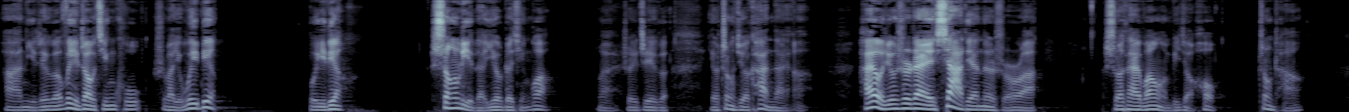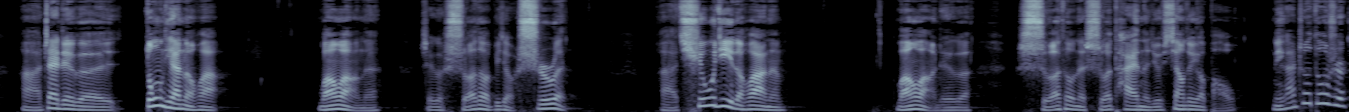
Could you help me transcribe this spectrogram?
啊，你这个胃照金枯是吧？有胃病，不一定，生理的也有这情况，哎，所以这个要正确看待啊。还有就是在夏天的时候啊。舌苔往往比较厚，正常，啊，在这个冬天的话，往往呢，这个舌头比较湿润，啊，秋季的话呢，往往这个舌头呢，舌苔呢就相对要薄。你看，这都是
